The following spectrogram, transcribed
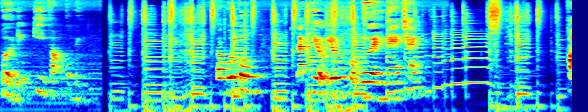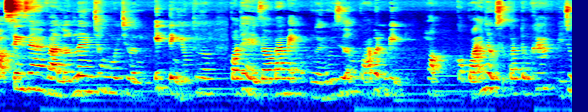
bởi những kỳ vọng của mình. Và cuối cùng, là kiểu yêu của người né tránh họ sinh ra và lớn lên trong môi trường ít tình yêu thương, có thể do ba mẹ hoặc người nuôi dưỡng quá bận bịu hoặc có quá nhiều sự quan tâm khác, ví dụ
